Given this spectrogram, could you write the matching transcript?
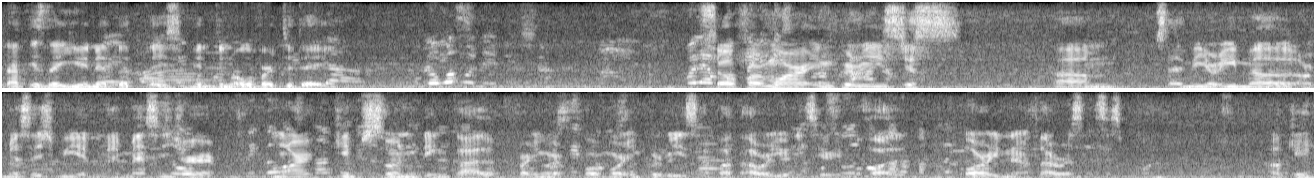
That is the unit that is been turned over today. So for more inquiries, just um, send me your email or message me in my messenger. Mark Gibson Dingkal for, your- for more inquiries about our units here in Bohol or in Altaras Mall. Okay,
